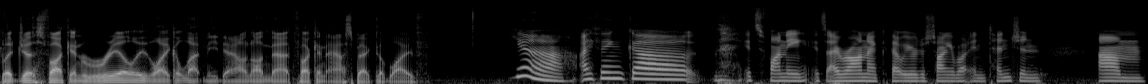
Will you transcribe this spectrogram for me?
but just fucking really like let me down on that fucking aspect of life Yeah, I think uh, it's funny. It's ironic that we were just talking about intention. Um,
